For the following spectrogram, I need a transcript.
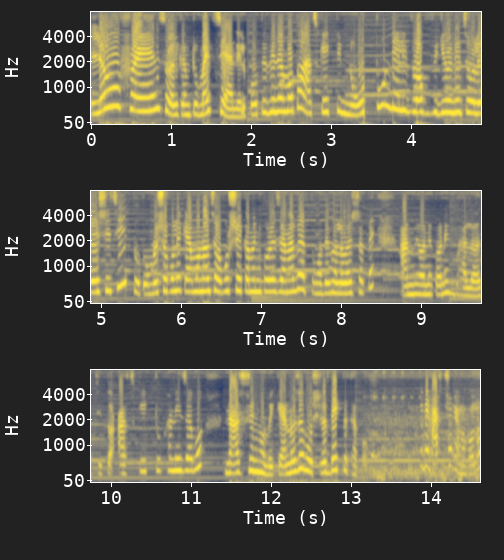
Hello friends welcome to my channel প্রতিদিনের মতো আজকে একটি নতুন ডেলি ব্লগ ভিডিও নিয়ে চলে এসেছি। তো তোমরা সকলে কেমন আছো? অবশ্যই কমেন্ট করে জানাবে আর তোমাদের ভালোবাসার সাথে আমি অনেক অনেক ভালো আছি। তো আজকে একটুখানি যাব নার্সিং হোমে কেন যাব সেটা দেখতে থাকো। তুমি হাসছো কেন বলো?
